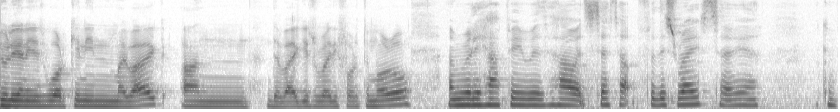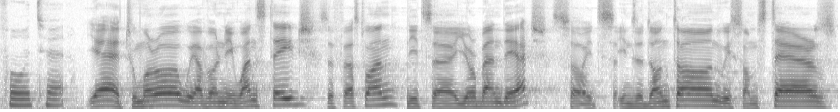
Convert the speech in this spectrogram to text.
Julian is working in my bike and the bike is ready for tomorrow. I'm really happy with how it's set up for this race, so yeah, looking forward to it. Yeah, tomorrow we have only one stage, the first one. It's a urban DH, so it's in the downtown with some stairs,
